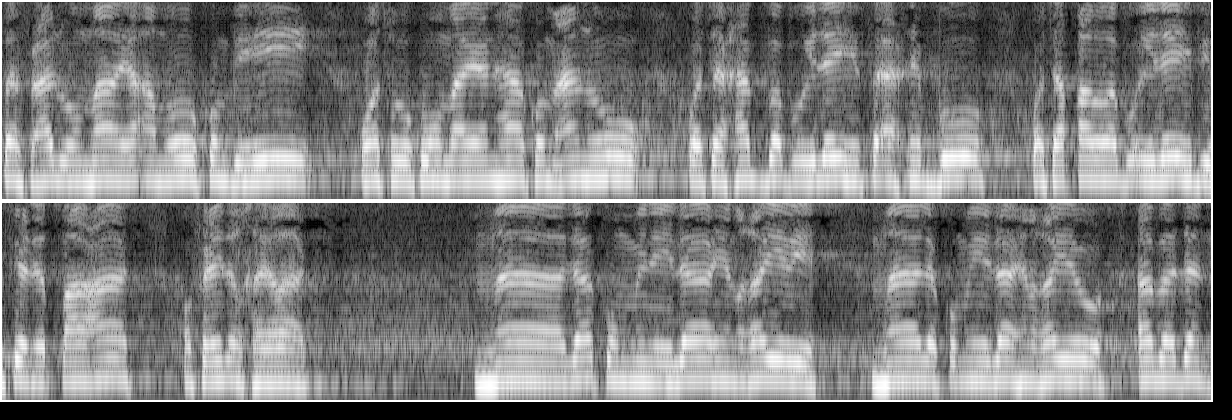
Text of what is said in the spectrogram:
فافعلوا ما يأمركم به واتركوا ما ينهاكم عنه وتحببوا إليه فأحبوه وتقربوا إليه بفعل الطاعات وفعل الخيرات. ما لكم من إله غيره ما لكم من إله غيره أبدا.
